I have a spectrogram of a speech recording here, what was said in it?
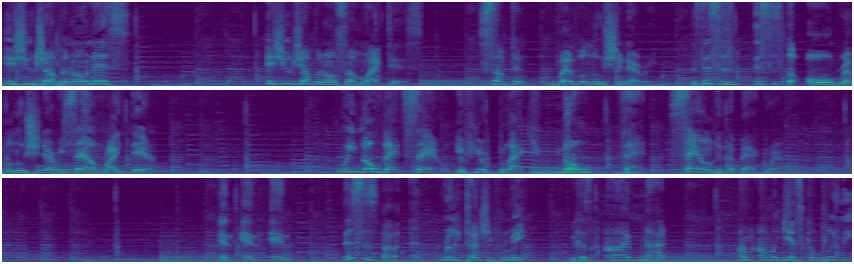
Is you jumping on this? Is you jumping on something like this? Something revolutionary?" Because this is this is the old revolutionary sound right there. We know that sound. If you're black, you know that sound in the background. And and and this is uh, really touchy for me because I'm not I'm, I'm against completely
